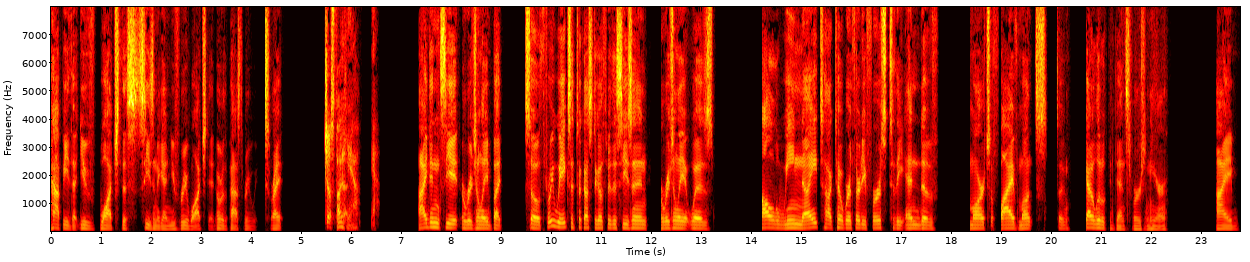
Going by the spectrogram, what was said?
happy that you've watched this season again. You've rewatched it over the past three weeks, right? Just oh, bit. yeah. Yeah. I didn't see it originally, but so three weeks it took us to go through the season. Originally, it was Halloween night, October 31st to the end of March, so five months. So got a little condensed version here. I'm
